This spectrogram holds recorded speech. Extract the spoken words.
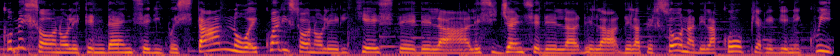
Come sono le tendenze di quest'anno e quali sono le richieste, della, le esigenze della, della, della persona, della coppia che viene qui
